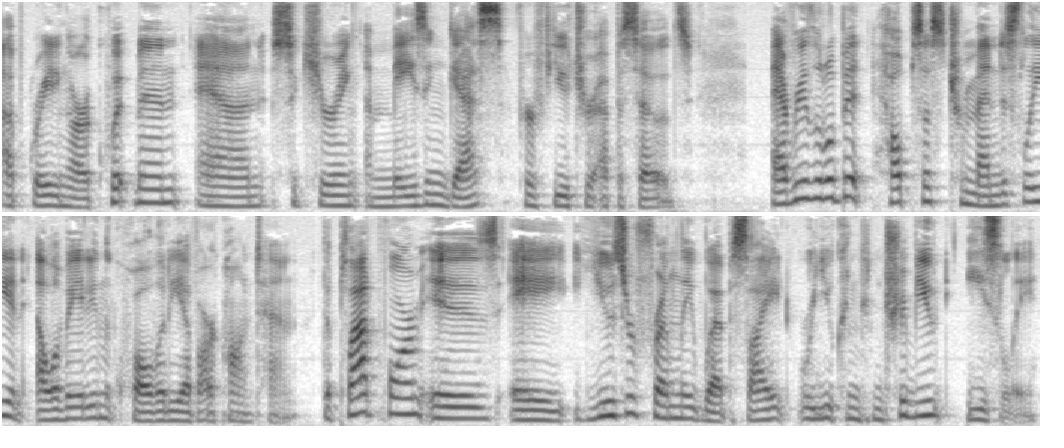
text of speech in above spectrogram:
upgrading our equipment, and securing amazing guests for future episodes. Every little bit helps us tremendously in elevating the quality of our content. The platform is a user friendly website where you can contribute easily.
